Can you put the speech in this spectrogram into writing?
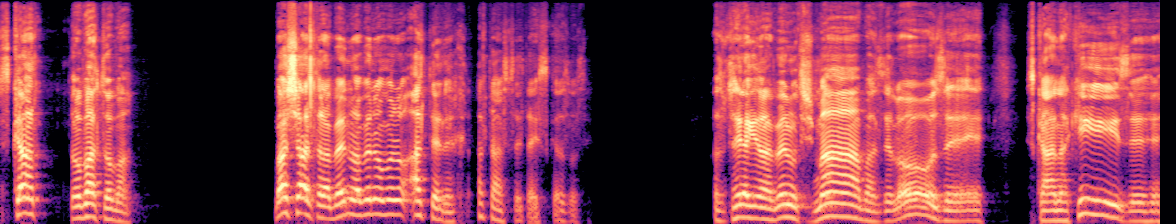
עסקה טובה טובה. מה שאלת רבנו? רבנו אומר לו, אל תלך, אל תעשה את העסקה הזאת. אז הוא צריך להגיד לרבנו, תשמע, אבל זה לא, זה עסקה ענקית, זה,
